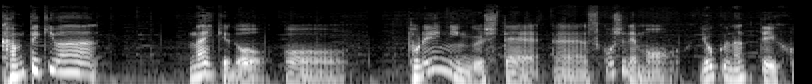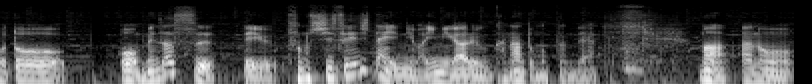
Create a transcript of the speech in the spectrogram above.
完璧はないけど、トレーニングして、えー、少しでも良くなっていくことを目指すっていうその姿勢自体には意味があるかなと思ったんでまああの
